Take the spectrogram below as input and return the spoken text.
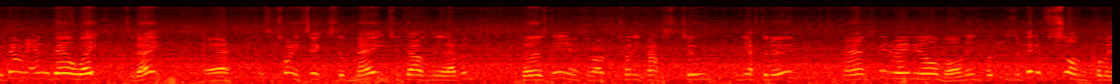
we're down at Ennerdale Lake today. Uh, it's the 26th of May 2011, Thursday, and it's about 20 past 2 in the afternoon. And it's been raining all morning, but there's a bit of sun coming,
